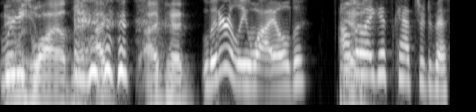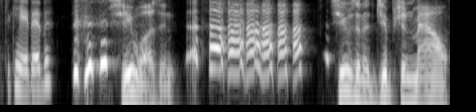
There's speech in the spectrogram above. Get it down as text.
it was wild, man. I, I've had. literally wild. Although Yeah. I guess cats are domesticated. She wasn't. She was an Egyptian Mau.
